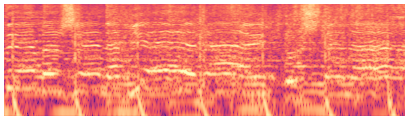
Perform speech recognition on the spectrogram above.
treba žena vjera i poštena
